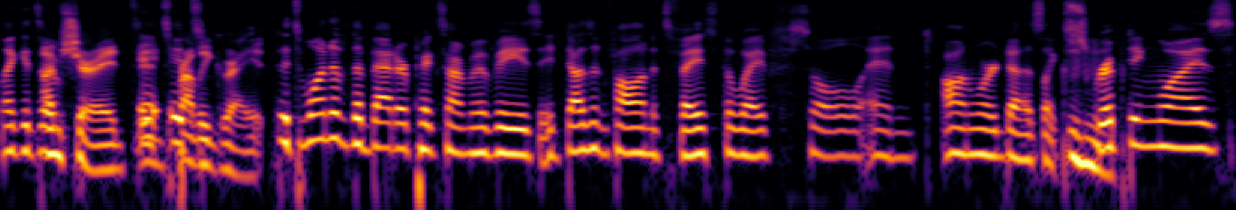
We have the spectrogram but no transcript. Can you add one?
Like, it's, I'm sure it, it- it's probably great. It's one of the better Pixar movies. It doesn't fall on its face the way Soul and Onward does. Like Mm-hmm. scripting wise,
